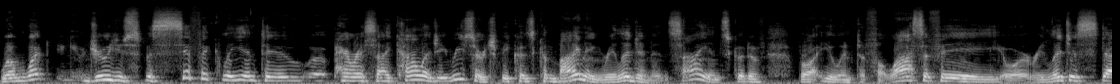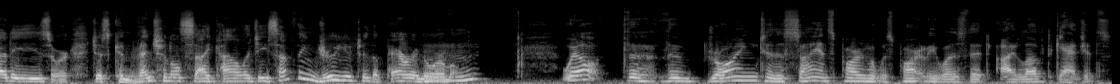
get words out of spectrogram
Well, what drew you specifically into uh, parapsychology research? Because combining religion and science could have brought you into philosophy or religious studies or just conventional psychology. Something drew you to the paranormal. Well, the the drawing to the science part of it was partly was that I loved gadgets.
